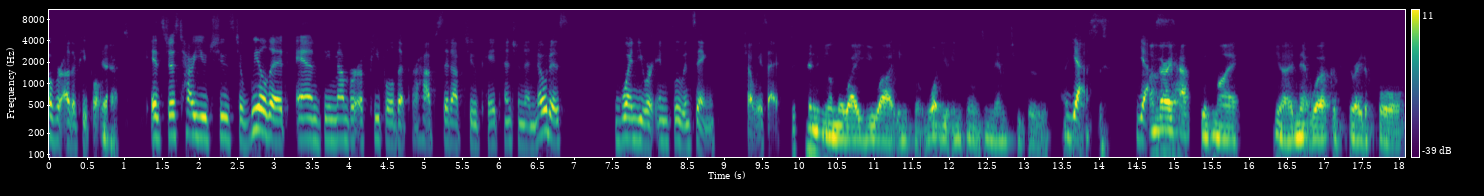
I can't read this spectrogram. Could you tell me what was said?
over other people. Yes. It's just how you choose to wield it and the number of people that perhaps sit up to pay attention and notice when you are influencing, shall we say. Depending on the way you are influ- what you're influencing them to do. I Yes. guess. Yes. I'm very happy with my, you know, network of three to four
